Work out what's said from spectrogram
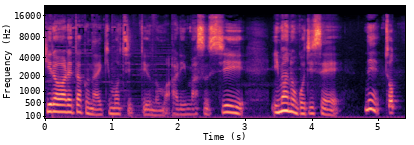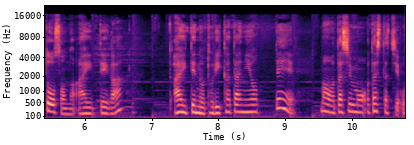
嫌われたくない気持ちっていうのもありますし今のご時世ねちょっとその相手が相手の取り方によってまあ私も私たち教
